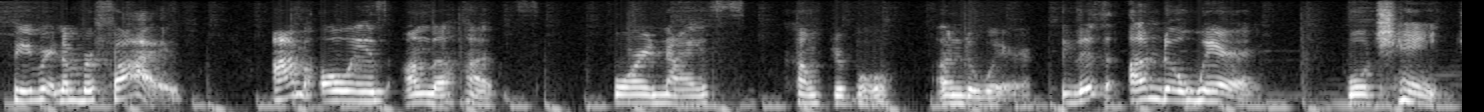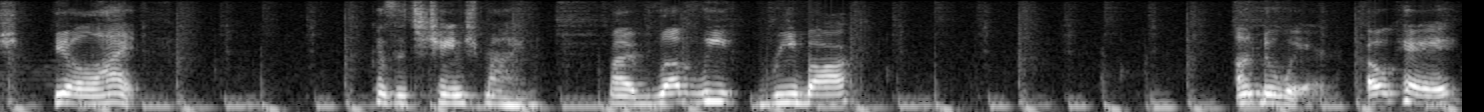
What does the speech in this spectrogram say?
Favorite number five. I'm always on the hunt for nice, comfortable underwear. This underwear will change your life because it's changed mine. My lovely Reebok underwear. Okay,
